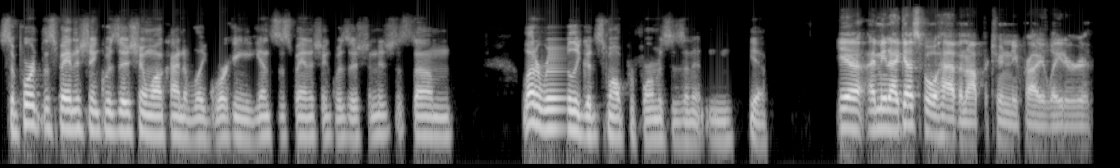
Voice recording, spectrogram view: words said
support the Spanish Inquisition while kind of like working against the Spanish Inquisition. It's just um a lot of really good small performances in it, and yeah. Yeah, I mean, I guess we'll have an opportunity probably later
